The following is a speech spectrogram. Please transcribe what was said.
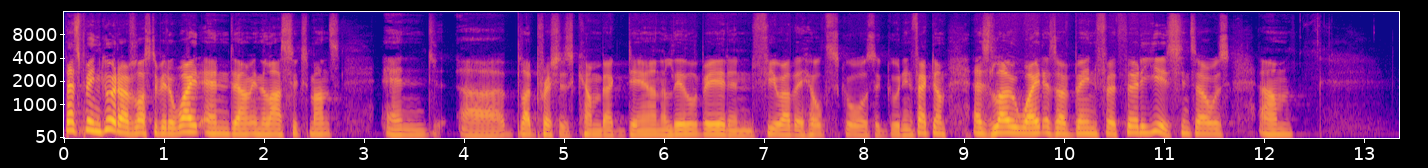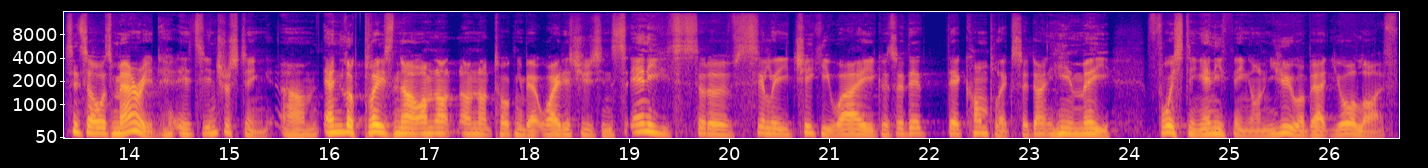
that's been good. I've lost a bit of weight, and um, in the last six months, and uh, blood pressure's come back down a little bit, and a few other health scores are good. In fact, I'm as low weight as I've been for 30 years since I was. Um, since I was married. It's interesting. Um, and look, please, no, I'm not, I'm not talking about weight issues in any sort of silly, cheeky way because they're, they're complex. So don't hear me foisting anything on you about your life.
